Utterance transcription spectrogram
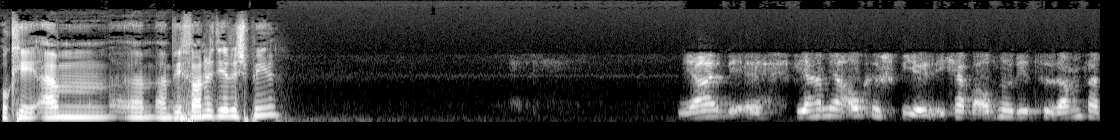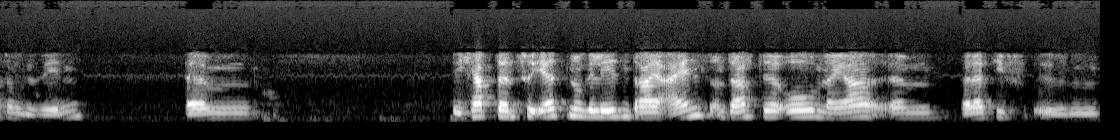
Okay, ähm, ähm, wie fandet ihr das Spiel? Ja, wir wir haben ja auch gespielt. Ich habe auch nur die Zusammenfassung gesehen. Ähm, ich habe dann zuerst nur gelesen 3-1 und dachte, oh, naja, ähm, relativ ähm,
